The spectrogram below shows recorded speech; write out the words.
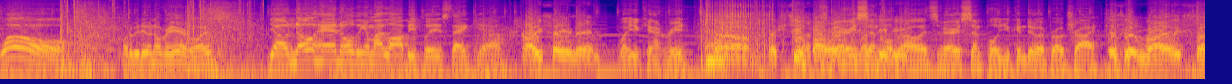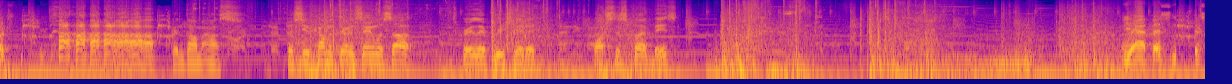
Whoa! What are we doing over here, boys? Yo, no hand holding in my lobby, please. Thank you. How do you say your name? Wait, you can't read? No, like too far It's very simple, TV. bro. It's very simple. You can do it, bro. Try. Is it Riley sucks? Fucking dumbass. Just you coming through and saying what's up. It's greatly appreciated. Watch this clip, beast. Yeah, this is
